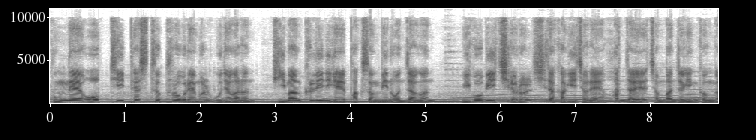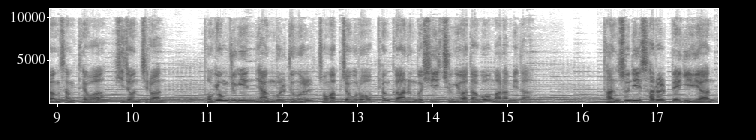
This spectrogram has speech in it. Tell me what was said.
국내 옵티 패스트 프로그램을 운영하는 비만 클리닉의 박성민 원장은 위고비 치료를 시작하기 전에 환자의 전반적인 건강 상태와 기존 질환, 복용 중인 약물 등을 종합적으로 평가하는 것이 중요하다고 말합니다. 단순히 살을 빼기 위한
